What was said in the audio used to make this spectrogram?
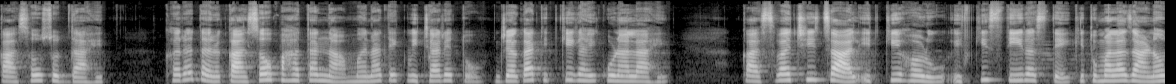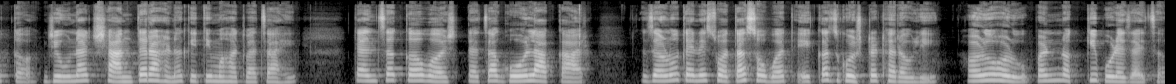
कासवसुद्धा आहेत. खरं तर कासव पाहताना मनात एक विचार येतो जगात इतकी घाई कुणाला आहे? कासवाची चाल इतकी हळू इतकी स्थिर असते की तुम्हाला जाणवतं जीवनात शांत राहणं किती महत्त्वाचं आहे. त्यांचं कवच त्याचा गोल आकार जणू त्याने स्वतःसोबत एकच गोष्ट ठरवली हळूहळू पण नक्की पुढे जायचं.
